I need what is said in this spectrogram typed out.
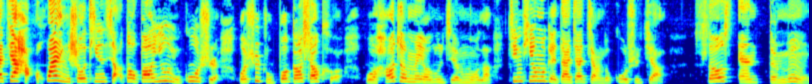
大家好，欢迎收听小豆包英语故事，我是主播高小可。我好久没有录节目了，今天我给大家讲的故事叫《Thoth and the Moon》。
